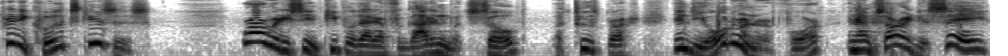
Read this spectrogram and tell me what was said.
pretty cool excuses. We're already seeing people that have forgotten what soap, a toothbrush, and deodorant are for, and I'm sorry to say,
